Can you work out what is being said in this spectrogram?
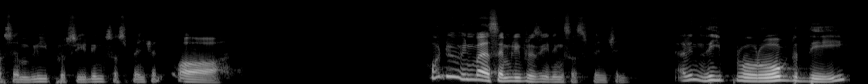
assembly proceeding suspension. Oh, what do you mean by assembly proceeding suspension? I mean, he prorogued the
